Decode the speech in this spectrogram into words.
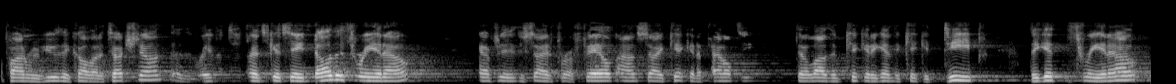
Upon review, they call it a touchdown. The Ravens defense gets another three and out after they decide for a failed onside kick and a penalty that allowed them to kick it again to kick it deep. They get three and out.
